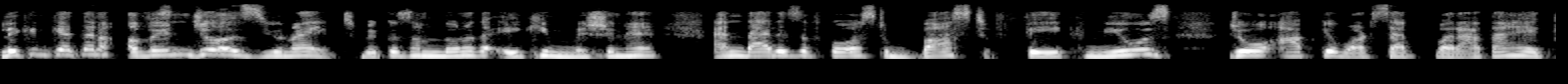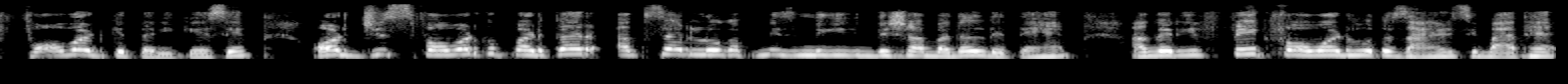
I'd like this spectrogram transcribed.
लेकिन कहते हैं ना अवेंजर्स यूनाइट बिकॉज़ हम दोनों का एक ही मिशन है. And that is of course to bust fake news जो आपके व्हाट्सएप पर आता है एक फॉरवर्ड के तरीके से. और जिस फॉरवर्ड को पढ़कर अक्सर लोग अपनी ज़िंदगी की दिशा बदल देते हैं, अगर ये फेक फॉरवर्ड हो तो ज़ाहिर सी बात है,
